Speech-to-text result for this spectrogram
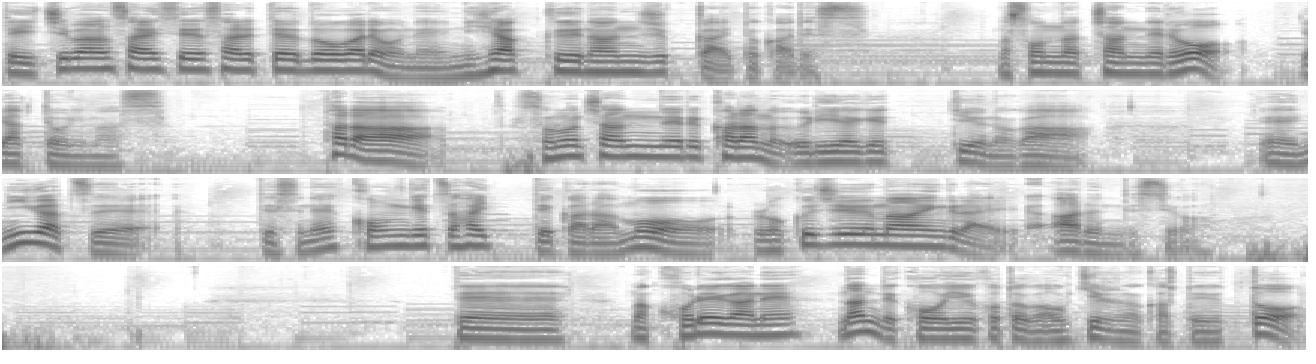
で一番再生されてる動画でもね200何十回とかです、まあ、そんなチャンネルをやっております。ただそのチャンネルからの売り上げっていうのが、えー、2月ですね。今月入ってからもう60万円ぐらいあるんですよ。で、まあ、これがねなんでこういうことが起きるのかというと、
